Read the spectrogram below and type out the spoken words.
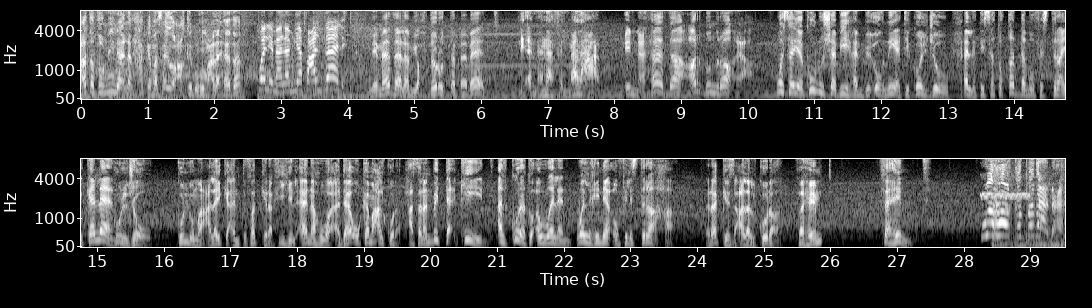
أتظنين أن الحكم سيعاقبهم على هذا؟ ولم لم يفعل ذلك لماذا لم يحضروا الدبابات؟ لأننا في الملعب إن هذا عرض رائع وسيكون شبيها بأغنية كول جو التي ستقدم في سترايكا لاند كول جو كل ما عليك أن تفكر فيه الآن هو أداؤك مع الكرة. حسنا بالتأكيد. الكرة أولا والغناء في الاستراحة. ركز على الكرة. فهمت؟ فهمت. وها قد بدأنا.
